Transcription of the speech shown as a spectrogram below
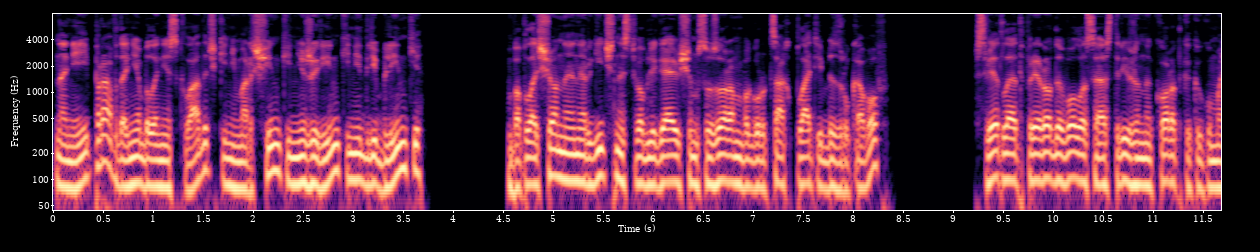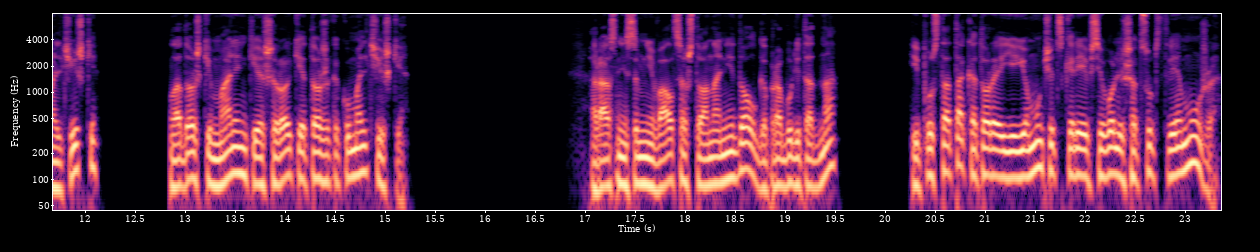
На ней, правда, не было ни складочки, ни морщинки, ни жиринки, ни дреблинки, воплощенная энергичность в облегающем с узором в огурцах платье без рукавов, светлые от природы волосы острижены коротко, как у мальчишки, ладошки маленькие, широкие, тоже как у мальчишки. Раз не сомневался, что она недолго пробудет одна, и пустота, которая ее мучит, скорее всего, лишь отсутствие мужа.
